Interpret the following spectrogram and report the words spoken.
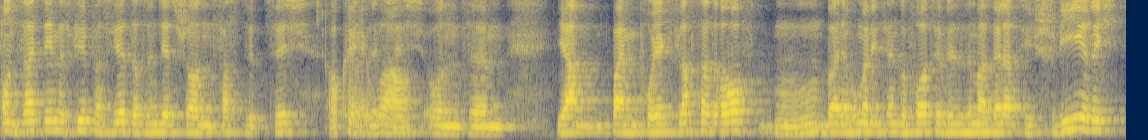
Und seitdem ist viel passiert, das sind jetzt schon fast 70. Okay, wow. Und ähm, ja, beim Projekt Pflaster drauf, mhm. bei der humanitären Soforthilfe ist es immer relativ schwierig,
